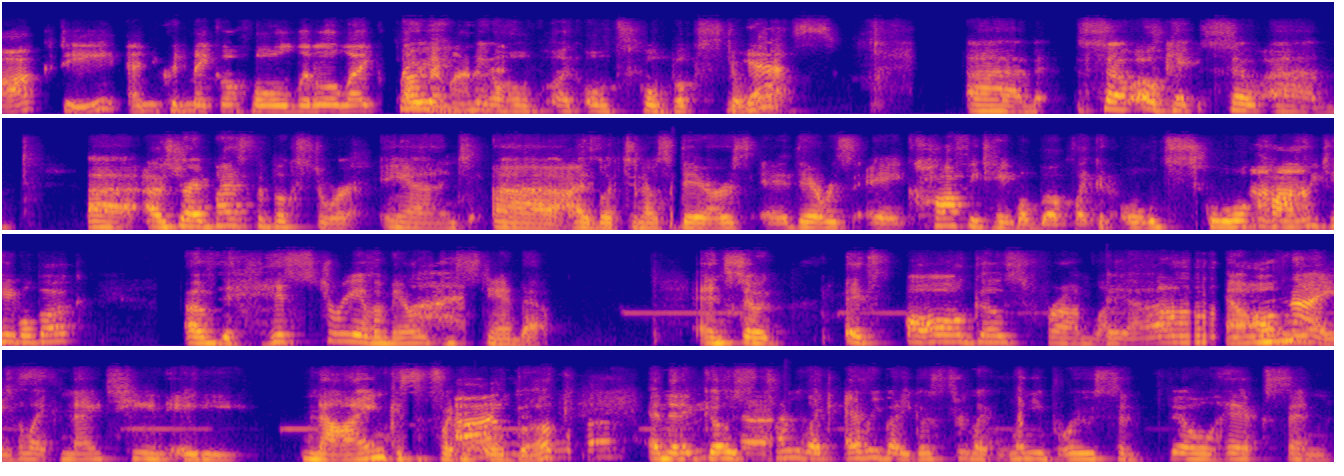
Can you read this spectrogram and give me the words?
Octi and you could make a whole little like oh yeah, you can make a whole like old school bookstore. Yes. Um. So okay. So um. Uh, I was driving past the bookstore and uh, I looked and I was there's there was a coffee table book, like an old school uh-huh. coffee table book of the history of American stand up. And so it's all goes from like oh, all nice. to like 1989 because it's like an I old book, and then it goes that. through like everybody goes through like Lenny Bruce and Bill Hicks and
